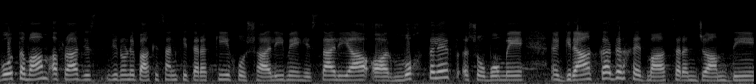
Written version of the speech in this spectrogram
وہ تمام افراد جنہوں نے پاکستان کی ترقی، خوشحالی میں حصہ لیا اور مختلف شعبوں میں گراں قدر خدمات سر انجام دیں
